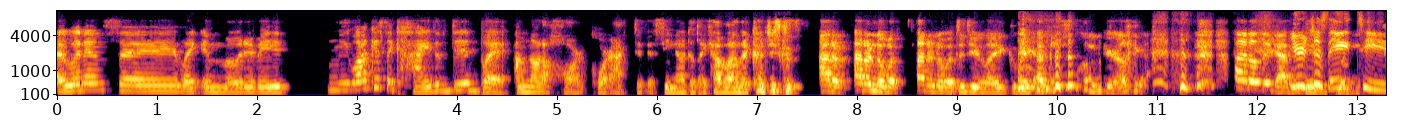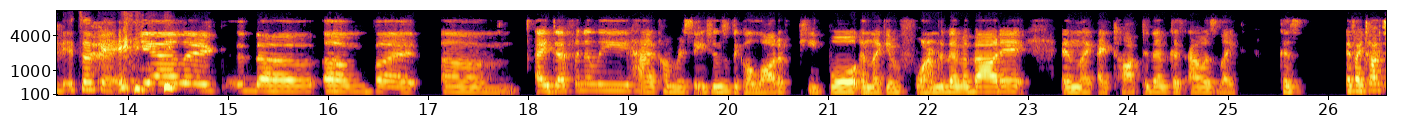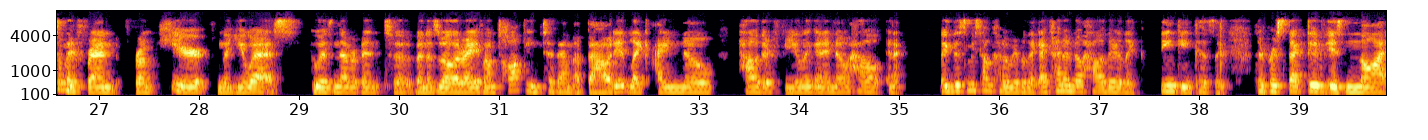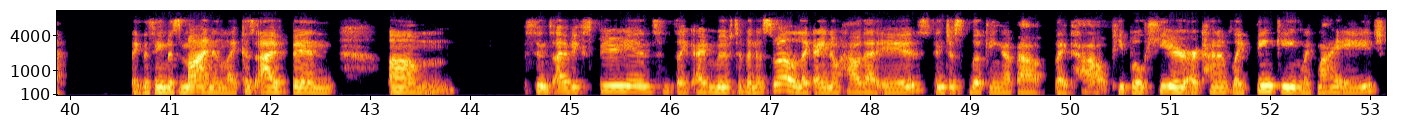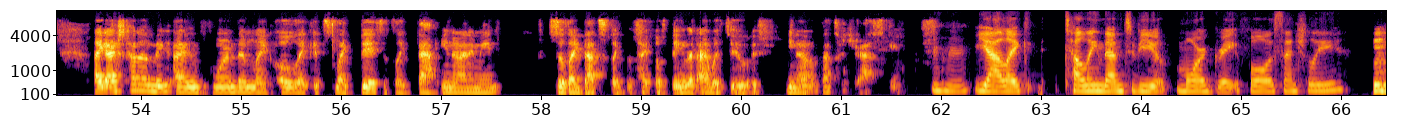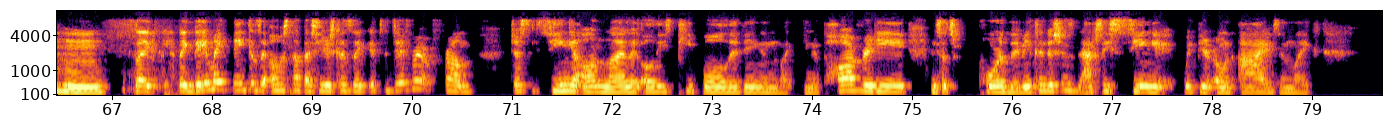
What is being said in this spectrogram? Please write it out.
i wouldn't say like it motivated I mean, well, I guess I kind of did, but I'm not a hardcore activist, you know, to like help other countries because I don't, I don't know what, I don't know what to do. Like, like I'm just one girl. Like, I don't think I'm. You're just 18. It's okay. yeah, like no, um, but um, I definitely had conversations with like a lot of people and like informed them about it, and like I talked to them because I was like, because if I talk to my friend from here, from the US, who has never been to Venezuela, right? If I'm talking to them about it, like I know how they're feeling and I know how, and I, like this may sound kind of weird, but like I kind of know how they're like thinking because like their perspective is not like the same as mine. And like, cause I've been, um, since I've experienced since like I moved to Venezuela, like I know how that is, and just looking about like how people here are kind of like thinking like my age, like I just kind of make I inform them like oh like it's like this, it's like that, you know what I mean? So like that's like the type of thing that I would do if you know that's what you're asking. Mm-hmm. Yeah, like telling them to be more grateful, essentially. Mm-hmm. Yeah. Like like they might think it's like oh it's not that serious because like it's different from just seeing it online like all these people living in like you know poverty and such poor living conditions and actually seeing it with your own eyes and like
